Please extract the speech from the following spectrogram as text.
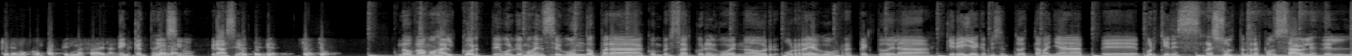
queremos compartir más adelante. Encantadísimo. Gracias. bien. Chao, chao. Nos vamos al corte, volvemos en segundos para conversar con el gobernador Orrego respecto de la querella que presentó esta mañana eh, por quienes resultan responsables del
